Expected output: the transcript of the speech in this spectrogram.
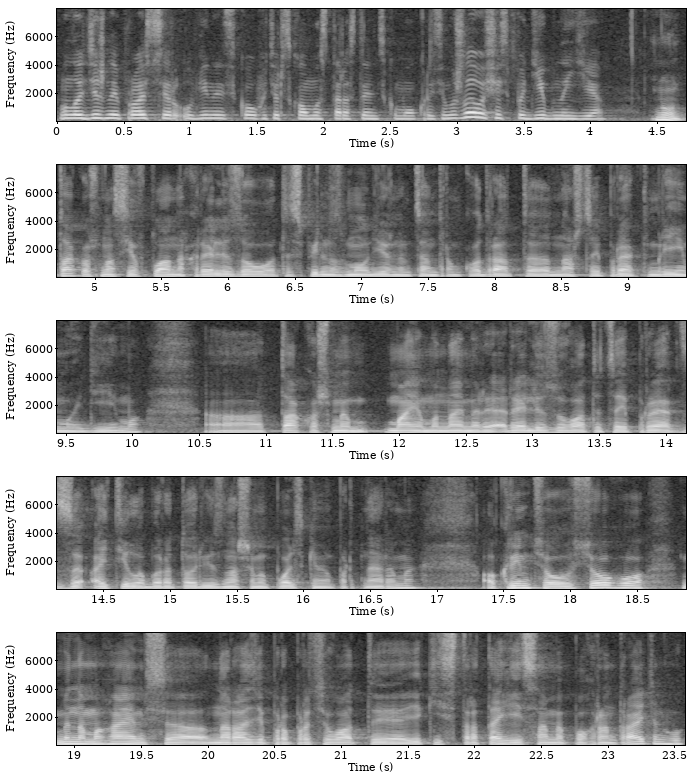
молодіжний простір у Вінницько-Хутірському старостинському окрузі. Можливо, щось подібне є. Ну, також у нас є в планах реалізовувати спільно з молодіжним центром Квадрат е, наш цей проект Мріємо і діємо. Також ми маємо наміри реалізувати цей проект з it лабораторією з нашими польськими партнерами. Окрім цього всього, ми намагаємося наразі пропрацювати якісь стратегії саме по грантрайтингу,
